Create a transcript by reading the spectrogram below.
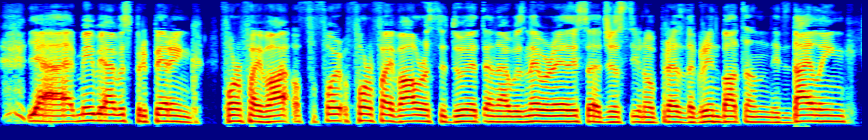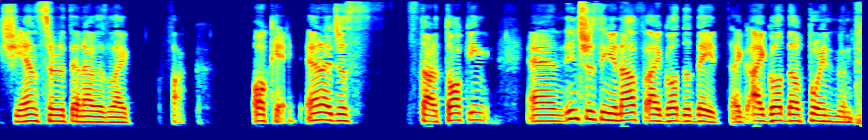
yeah, maybe I was preparing four or five four, four or five hours to do it, and I was never ready. So I just you know press the green button. It's dialing. She answered, and I was like, "Fuck, okay." And I just start talking. And interesting enough, I got the date. I, I got the appointment.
